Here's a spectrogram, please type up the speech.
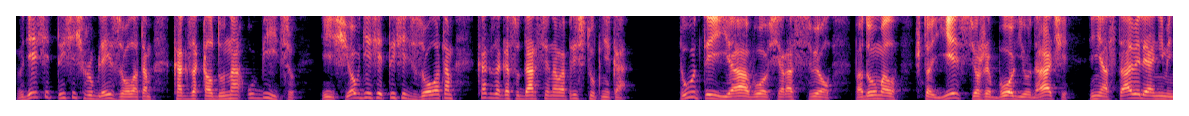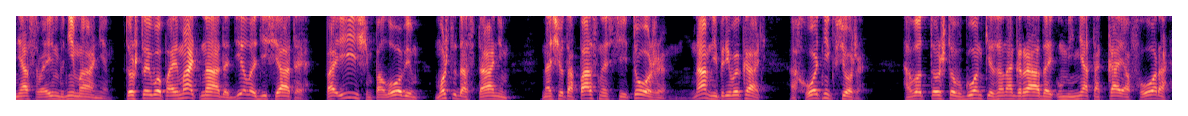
в десять тысяч рублей золотом, как за колдуна-убийцу, и еще в десять тысяч золотом, как за государственного преступника». Тут и я вовсе расцвел, подумал, что есть все же боги удачи, и не оставили они меня своим вниманием. То, что его поймать надо, дело десятое. Поищем, половим, может и достанем. Насчет опасностей тоже. Нам не привыкать. Охотник все же. А вот то, что в гонке за наградой у меня такая фора,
